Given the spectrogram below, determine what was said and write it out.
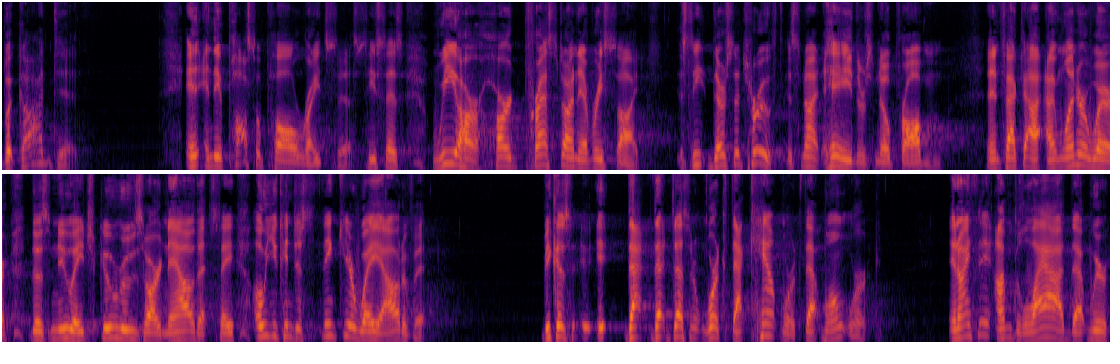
but God did. And, and the Apostle Paul writes this. He says, We are hard pressed on every side. See, there's the truth. It's not, hey, there's no problem. In fact, I, I wonder where those new age gurus are now that say, oh, you can just think your way out of it because it, that, that doesn't work. That can't work. That won't work. And I think I'm glad that we're,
